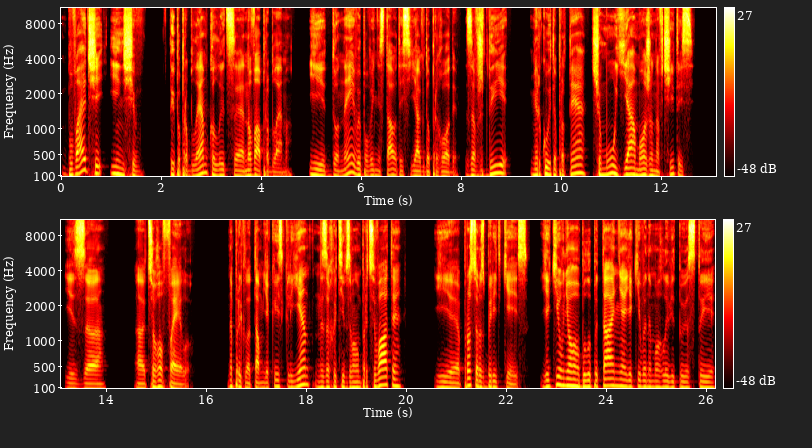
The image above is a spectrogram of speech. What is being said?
Бувають ще інші типи проблем, коли це нова проблема. І до неї ви повинні ставитись як до пригоди. Завжди міркуйте про те, чому я можу навчитись із е, е, цього фейлу. Наприклад, там якийсь клієнт не захотів з вами працювати, і просто розберіть кейс. Які у нього були питання, які ви не могли відповісти,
